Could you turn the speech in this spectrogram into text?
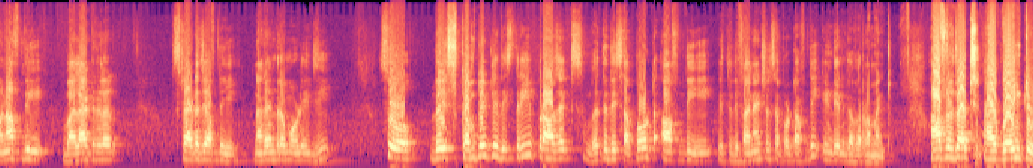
వన్ ఆఫ్ ది బయలాటరల్ స్ట్రాటజీ ఆఫ్ ది నరేంద్ర మోడీజీ సో బేస్ కంప్లీట్లీ these త్రీ ప్రాజెక్ట్స్ విత్ ది సపోర్ట్ ఆఫ్ ది విత్ ది ఫైనాన్షియల్ సపోర్ట్ ఆఫ్ ది ఇండియన్ గవర్నమెంట్ after that i గోయింగ్ టు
